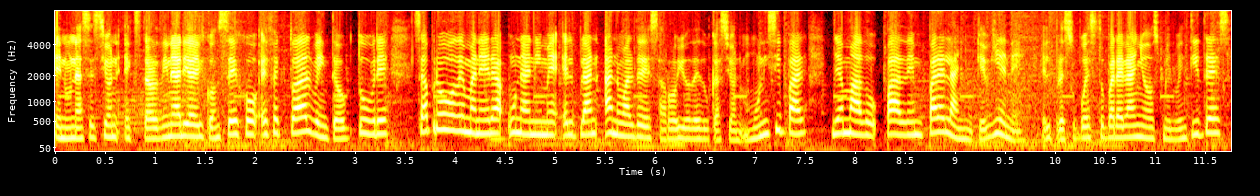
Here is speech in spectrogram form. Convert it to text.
En una sesión extraordinaria del Consejo, efectuada el 20 de octubre, se aprobó de manera unánime el Plan Anual de Desarrollo de Educación Municipal llamado PADEM para el año que viene. El presupuesto para el año 2023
